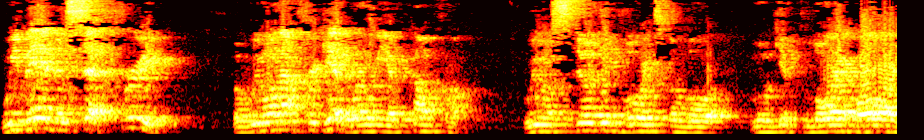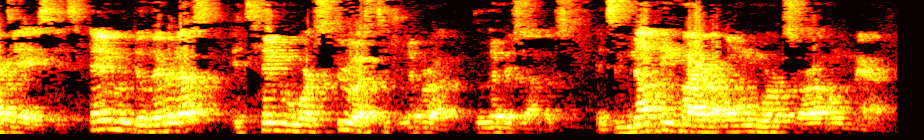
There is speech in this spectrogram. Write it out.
We may have been set free, but we will not forget where we have come from. We will still give glory to the Lord. We will give glory all our days. It's Him who delivered us. It's Him who works through us to deliver delivers others. It's nothing by our own works or our own merit.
